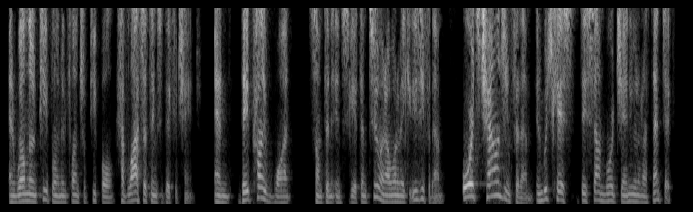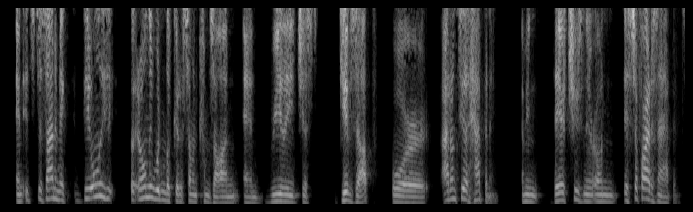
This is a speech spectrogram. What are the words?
and well-known people and influential people have lots of things that they could change and they probably want something to instigate them too and i want to make it easy for them or it's challenging for them, in which case they sound more genuine and authentic. And it's designed to make the only, it only wouldn't look good if someone comes on and really just gives up, or I don't see that happening. I mean, they're choosing their own, so far it hasn't happened.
